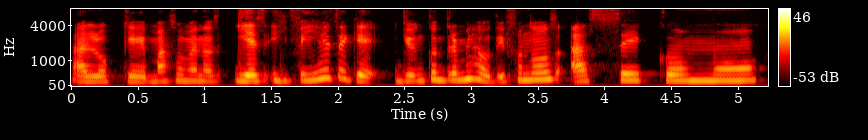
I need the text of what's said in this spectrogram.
a lo que más o menos. Y, es, y fíjese que yo encontré mis audífonos hace como.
